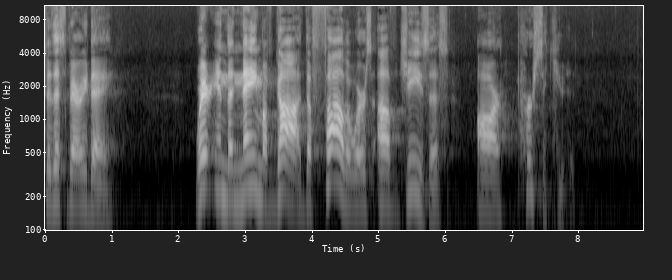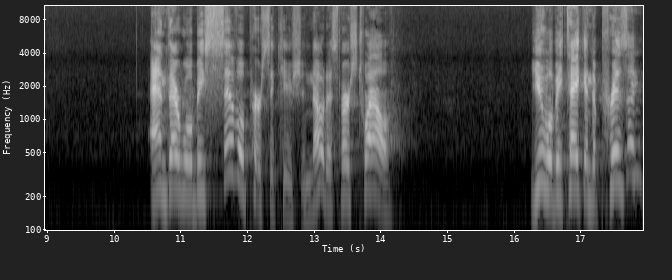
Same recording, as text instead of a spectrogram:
to this very day where in the name of God, the followers of Jesus are persecuted. And there will be civil persecution. Notice verse 12. You will be taken to prison.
